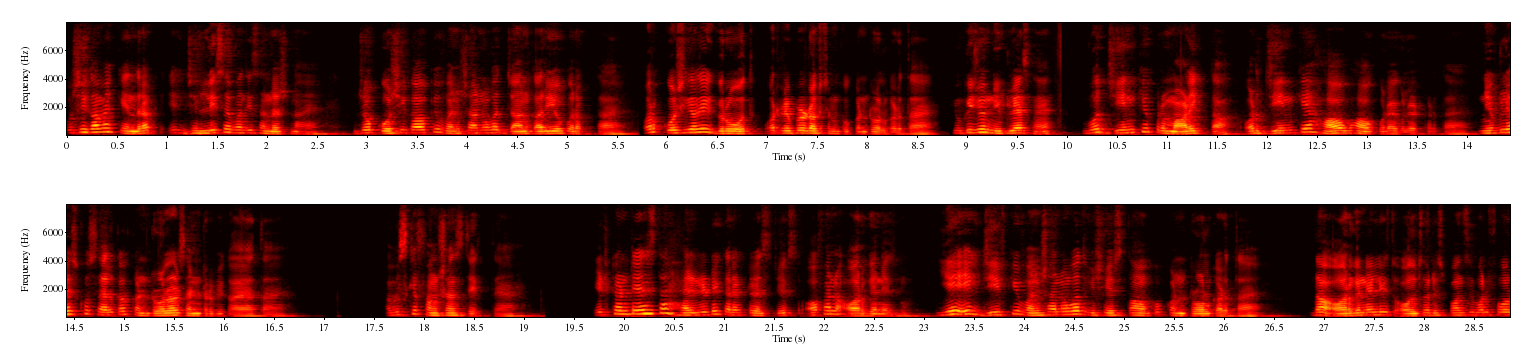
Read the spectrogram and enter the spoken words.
कोशिका में केंद्रक एक झिल्ली से बंधी संरचना है, जो कोशिकाओं की वंशानुगत जानकारियों को रखता है और कोशिका की ग्रोथ और रिप्रोडक्शन को कंट्रोल करता है। क्योंकि जो न्यूक्लियस है, वो जीन की प्रमाणिकता और जीन के हाव भाव को रेगुलेट करता है। न्यूक्लियस को सेल का कंट्रोलर सेंटर भी कहा जाता है। अब इसके फ़ंक्शंस देखते हैं। It contains the heredity characteristics of an organism ये एक जीव की वंशानुगत विशेषताओं को कंट्रोल करता है। The organelle is also responsible for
